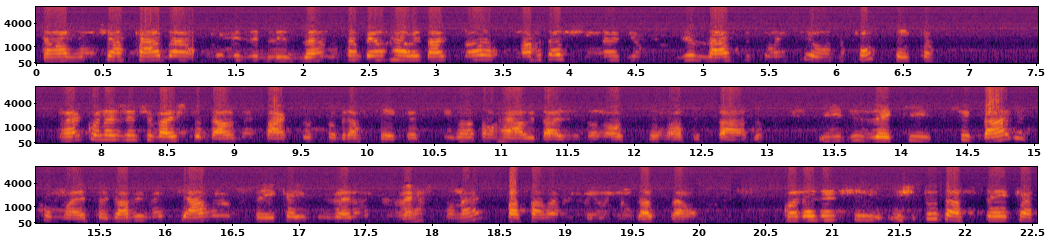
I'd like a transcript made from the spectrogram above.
Então a gente acaba invisibilizando também uma realidade nordestina de um desastre silencioso, que é a seca. Né? Quando a gente vai estudar os impactos sobre a seca, que não são realidades do nosso, do nosso estado, e dizer que cidades como essa já vivenciavam a seca e viveram o inverso, né? passavam a viver uma inundação. Quando a gente estuda a seca,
